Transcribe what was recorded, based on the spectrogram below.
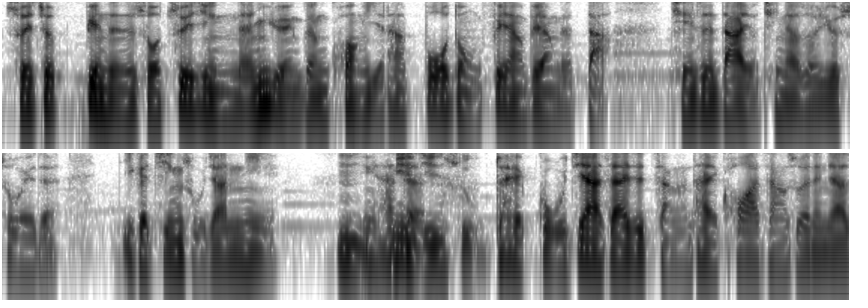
所以就变成是说，最近能源跟矿业它波动非常非常的大。前一阵大家有听到说，一个所谓的。一个金属叫镍，嗯，因为它的金属对股价实在是涨得太夸张，所以人家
